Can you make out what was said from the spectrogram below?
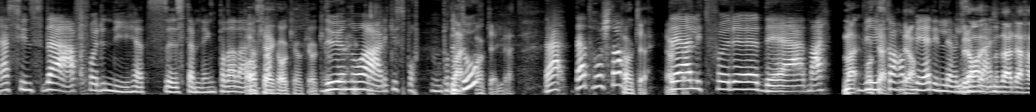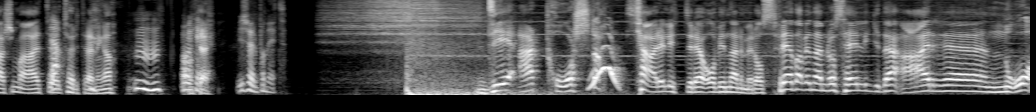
jeg syns det er for nyhetsstemning på deg der. Okay, Altså. okay, okay, ok, Du, nå er det ikke sporten på Nei, TV2. Det, er, det er torsdag. Det er litt for uh, det Nei. Nei, Vi skal ha bra. mer innlevelse enn men det det er det her som er tørrtreninga. er. Mm, ok, Ok. vi kjører på nytt. Det er torsdag, kjære lyttere, og vi nærmer oss fredag. Vi nærmer oss helg. Det er eh, nå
